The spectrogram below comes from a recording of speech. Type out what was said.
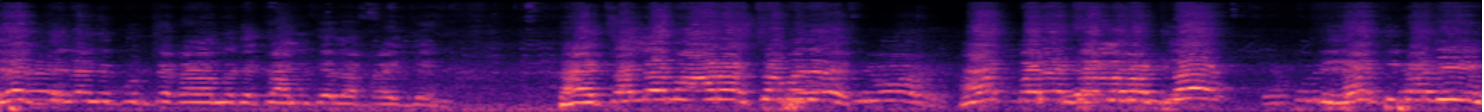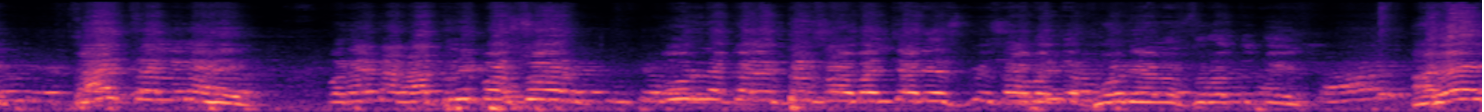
एक दिल्याने पुढच्या काळामध्ये काम केलं पाहिजे. काय चाललंय महाराष्ट्रामध्ये. आज बरे चाललं म्हटलं. या ठिकाणी काय चाललेलं आहे. पण आता रात्रीपासून पूर्ण कलेक्टर साहेबांच्या आणि एसपी साहेबांच्या फोन यायला सुरुवात होती. अरे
